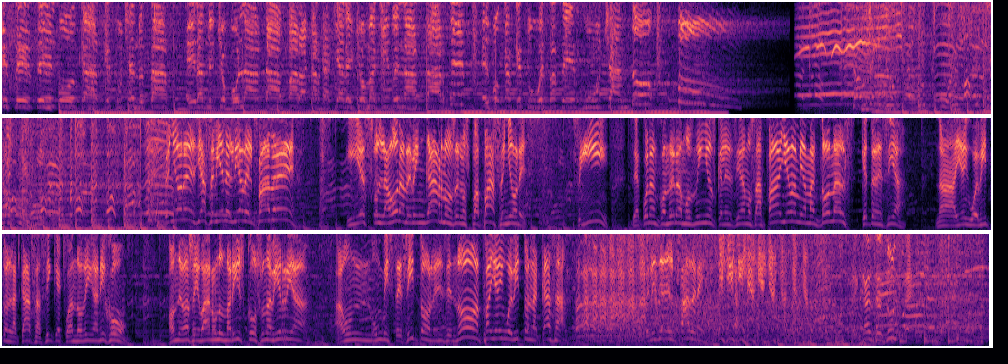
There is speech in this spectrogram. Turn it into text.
Este es el podcast que escuchando estás. Eran mi chocolate para carcajear el yo machido en las tardes. El podcast que tú estás escuchando. ¡Bum! Señores, ya se viene el Día del Padre. Y es la hora de vengarnos de los papás, señores. Sí, ¿se acuerdan cuando éramos niños que le decíamos, papá, llévame a McDonald's? ¿Qué te decía? Nah, ahí hay huevito en la casa, así que cuando digan, hijo, ¿a dónde vas a llevar? ¿Unos mariscos? ¿Una birria? ¿A un, un vistecito? Le dicen, no, papá, ya hay huevito en la casa. ¡Feliz Día del Padre! Venganza es dulce.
